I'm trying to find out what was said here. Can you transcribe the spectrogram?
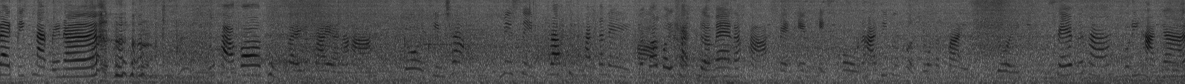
ได้ติ๊กหนักเลยนะ ลูกค้าก็ถูกใจกันไปอะนะคะ โดยทีมช่างมีสิทธิ์รับสินพัฒน์นั่นเองแล้วก็บริษัทเครือแม่นะคะ เป็น M Expo นะคะ ที่เพิ่งเปิดตัวกันไป โดยเซฟนะคะ บริหารงาน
